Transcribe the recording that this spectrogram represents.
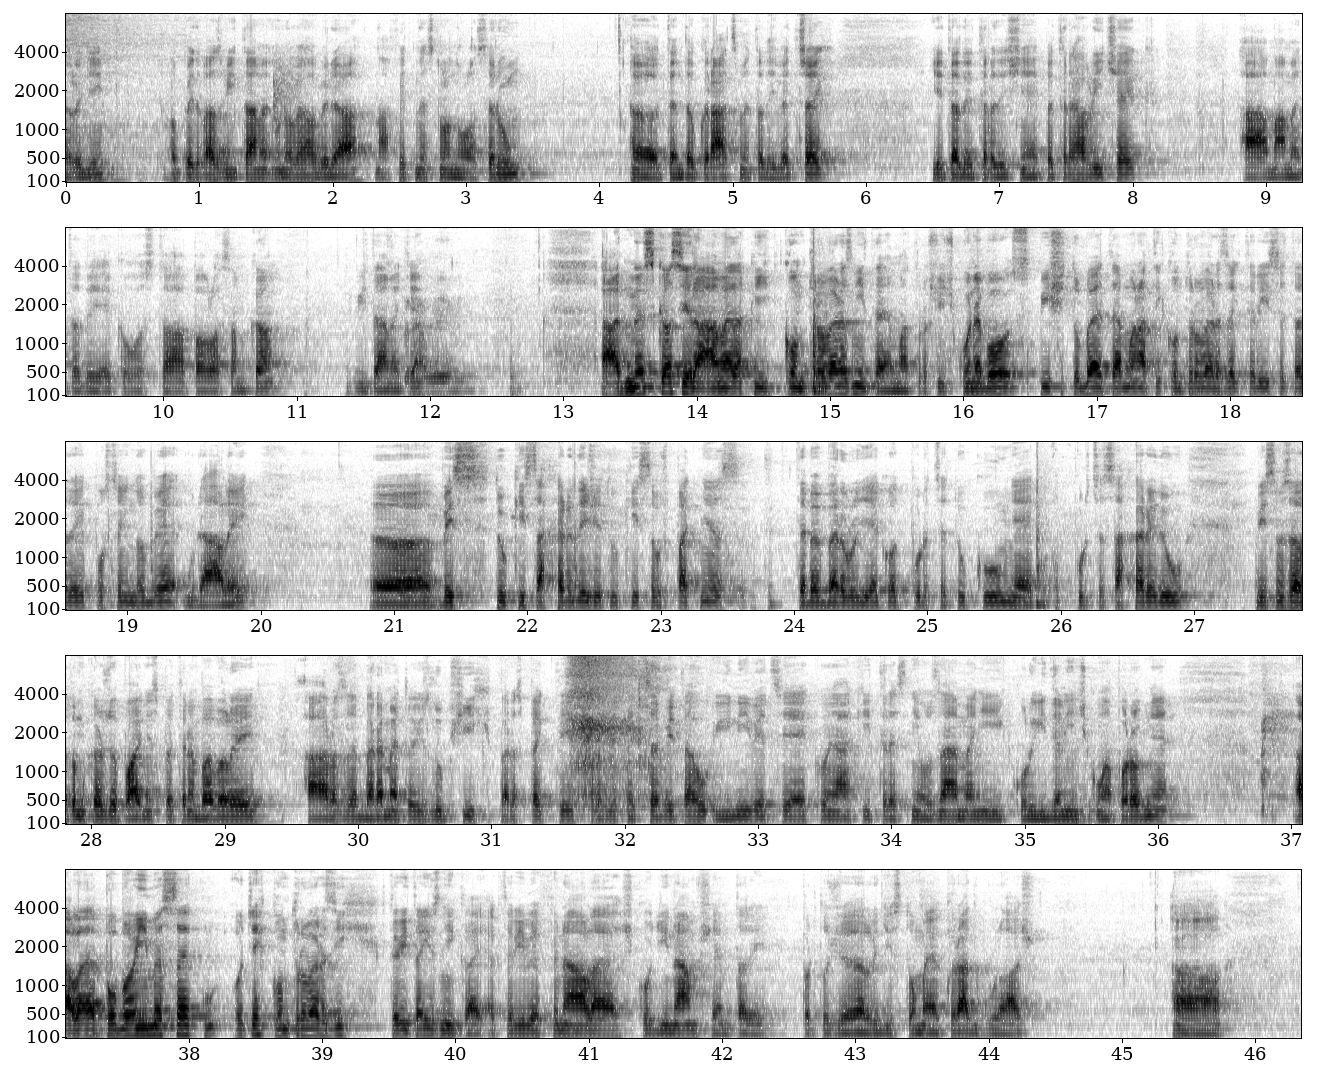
Ahoj lidi, opět vás vítáme u nového videa na Fitness 007. Eh, tentokrát jsme tady ve třech. Je tady tradičně Petr Havlíček a máme tady jako hosta Pavla Samka. Vítáme tě. A dneska si dáme takový kontroverzní téma trošičku, nebo spíš to bude téma na ty kontroverze, které se tady v poslední době udály. Uh, vys tuky sacharidy, že tuky jsou špatně, tebe berou lidi jako odpůrce tuků, mě jako odpůrce sacharidů. My jsme se o tom každopádně s Petrem bavili a rozebereme to i z hlubších perspektiv, protože teď se vytahují jiné věci, jako nějaké trestní oznámení kvůli jídelníčkům a podobně. Ale pobavíme se o těch kontroverzích, které tady vznikají a které ve finále škodí nám všem tady, protože lidi z toho mají akorát guláš. A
